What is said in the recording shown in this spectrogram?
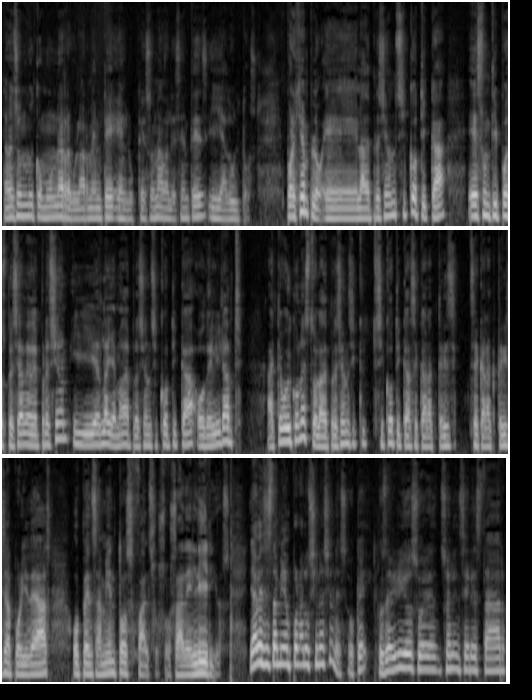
también son muy comunes regularmente en lo que son adolescentes y adultos. Por ejemplo, eh, la depresión psicótica es un tipo especial de depresión y es la llamada depresión psicótica o delirante. ¿A qué voy con esto? La depresión psicótica se caracteriza, por ideas o pensamientos falsos, o sea, delirios. Y a veces también por alucinaciones, ¿ok? Los delirios suelen, suelen ser estar,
